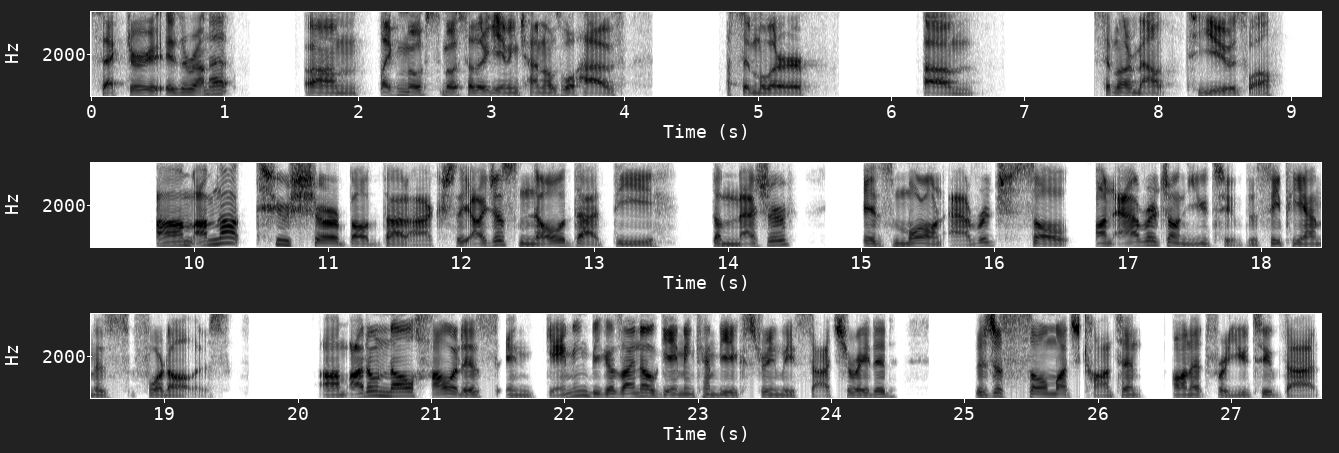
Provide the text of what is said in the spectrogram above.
sector is around that? Um, like most most other gaming channels will have a similar um similar amount to you as well. Um, I'm not too sure about that actually. I just know that the the measure is more on average. So on average on YouTube, the CPM is four dollars. Um, I don't know how it is in gaming because I know gaming can be extremely saturated. There's just so much content on it for YouTube that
